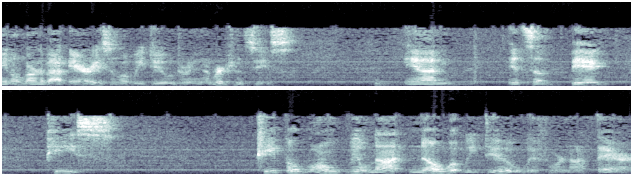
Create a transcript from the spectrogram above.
you know, learn about ARES and what we do during emergencies. And it's a big piece. People won't, will not know what we do if we're not there.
